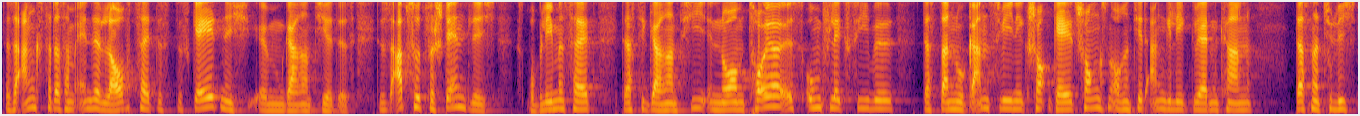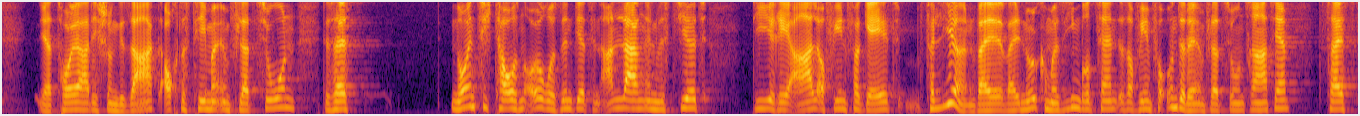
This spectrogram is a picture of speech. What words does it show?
dass er Angst hat, dass am Ende der Laufzeit das, das Geld nicht ähm, garantiert ist. Das ist absolut verständlich. Das Problem ist halt, dass die Garantie enorm teuer ist, unflexibel, dass dann nur ganz wenig Geld chancenorientiert angelegt werden kann. Das natürlich, ja, teuer hatte ich schon gesagt, auch das Thema Inflation. Das heißt, 90.000 Euro sind jetzt in Anlagen investiert, die real auf jeden Fall Geld verlieren, weil, weil 0,7 Prozent ist auf jeden Fall unter der Inflationsrate. Das heißt,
